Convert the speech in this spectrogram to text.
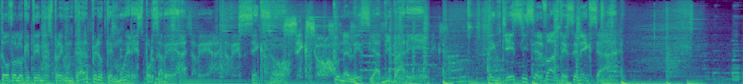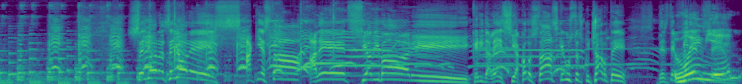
Todo lo que temes preguntar, pero te mueres por saber. Sexo. Sexo. Con Alessia Divari. En Jesse Cervantes en Exa. Señoras, señores, aquí está Alessia Divari. Querida Alessia, ¿cómo estás? Qué gusto escucharte desde Muy Firenze. bien.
